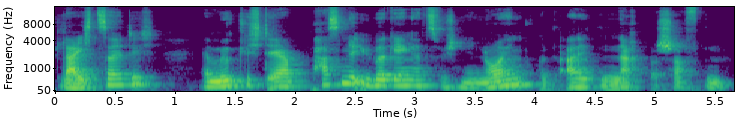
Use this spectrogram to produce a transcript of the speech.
Gleichzeitig ermöglicht er passende Übergänge zwischen den neuen und alten Nachbarschaften.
